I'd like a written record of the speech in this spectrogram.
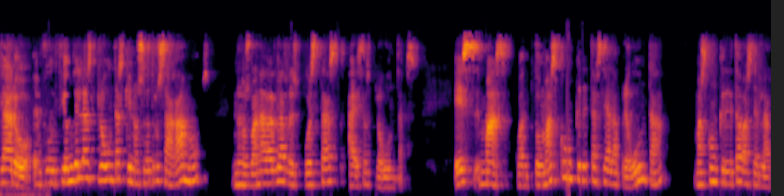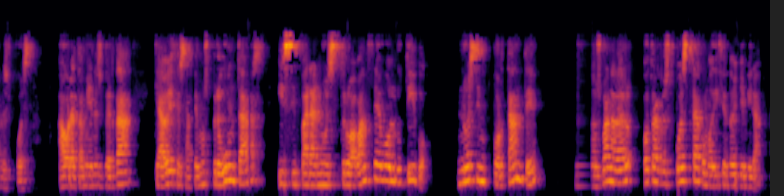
Claro, en función de las preguntas que nosotros hagamos, nos van a dar las respuestas a esas preguntas. Es más, cuanto más concreta sea la pregunta, más concreta va a ser la respuesta. Ahora también es verdad que a veces hacemos preguntas y si para nuestro avance evolutivo no es importante, nos van a dar otra respuesta como diciendo, oye, mira,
